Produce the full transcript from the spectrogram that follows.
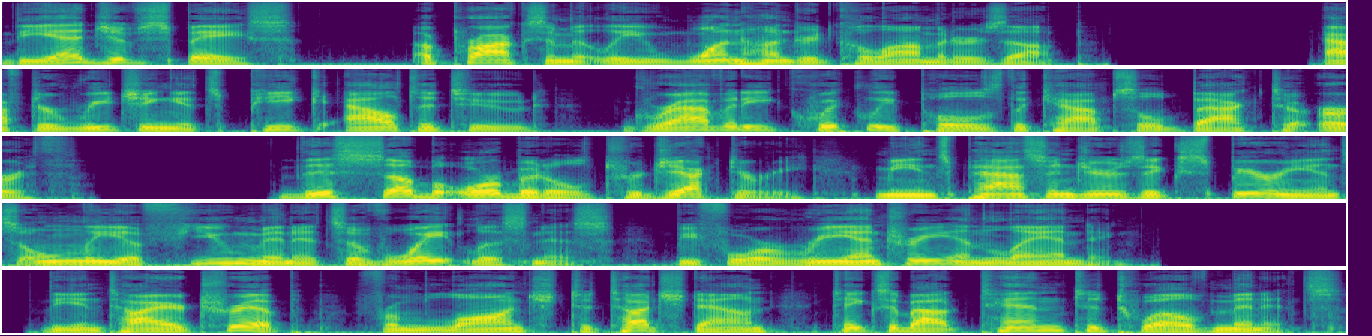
the edge of space, approximately 100 kilometers up. After reaching its peak altitude, gravity quickly pulls the capsule back to Earth. This suborbital trajectory means passengers experience only a few minutes of weightlessness before re-entry and landing. The entire trip, from launch to touchdown, takes about 10 to 12 minutes.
